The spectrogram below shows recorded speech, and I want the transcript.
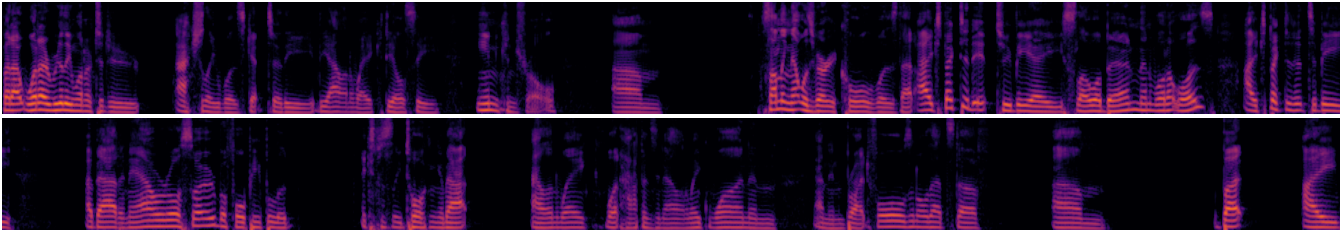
But I, what I really wanted to do actually was get to the the Alan Wake DLC in Control. Um, something that was very cool was that I expected it to be a slower burn than what it was. I expected it to be about an hour or so before people are explicitly talking about Alan Wake, what happens in Alan Wake One and and in Bright Falls and all that stuff. Um, but I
